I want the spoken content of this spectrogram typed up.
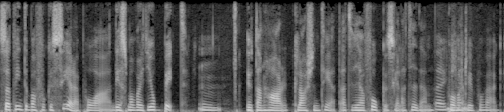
Så att vi inte bara fokuserar på det som har varit jobbigt. Utan har klarsynthet, att vi har fokus hela tiden på Verkligen. vart vi är på väg.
